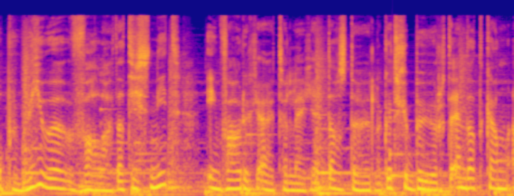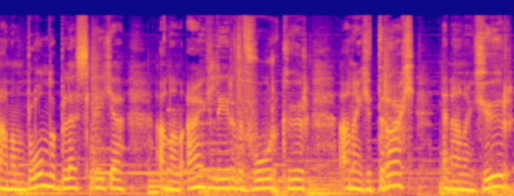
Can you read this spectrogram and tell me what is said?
Op wie we vallen, dat is niet eenvoudig uit te leggen. Dat is duidelijk. Het gebeurt. En dat kan aan een blonde bles liggen, aan een aangeleerde voorkeur, aan een gedrag en aan een geur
